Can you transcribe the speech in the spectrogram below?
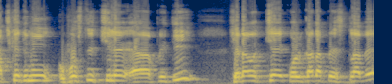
আজকে তুমি উপস্থিত ছিলে প্রীতি সেটা হচ্ছে কলকাতা প্রেস ক্লাবে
